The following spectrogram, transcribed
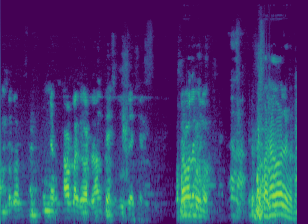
অন্তত শুনে খারাপ লাগবে ঘটনা বুঝতে কথা বলো কথা বলা যাবে তো?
